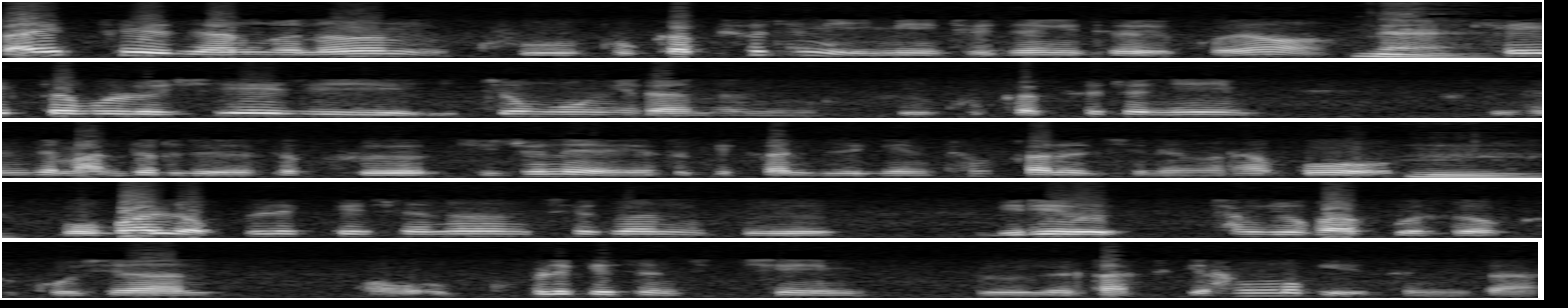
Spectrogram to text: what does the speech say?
사이트에 대한 거는 그 국가 표준이 이미 제정이 되어 있고요. 네. KWCAG 2.0이라는 그 국가 표준이 그 현재 만들어져 있어서 그 기준에 의해서 객관적인 평가를 진행을 하고 음, 모바일 어플리케이션은 최근 그 미래 창조과학부에서 그 고시한 어, 어플리케이션 지침 그 15개 항목이 있습니다.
